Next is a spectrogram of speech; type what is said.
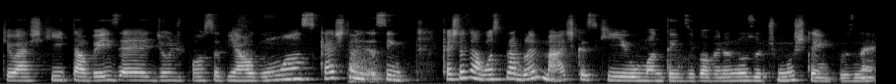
que eu acho que talvez é de onde possa vir algumas questões, assim, questões, algumas problemáticas que o humano tem desenvolvendo nos últimos tempos, né?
